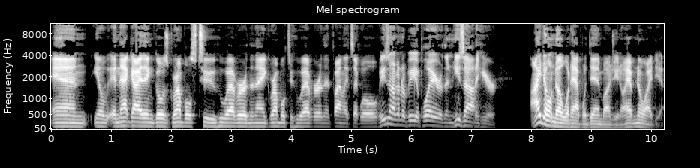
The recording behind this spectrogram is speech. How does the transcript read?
And, you know, and that guy then goes grumbles to whoever, and then they grumble to whoever. And then finally it's like, well, he's not going to be a player, then he's out of here. I don't know what happened with Dan Bongino. I have no idea.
